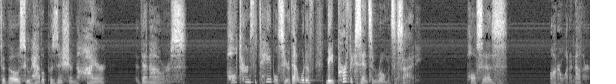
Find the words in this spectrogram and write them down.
to those who have a position higher than ours. Paul turns the tables here. That would have made perfect sense in Roman society. Paul says, honor one another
